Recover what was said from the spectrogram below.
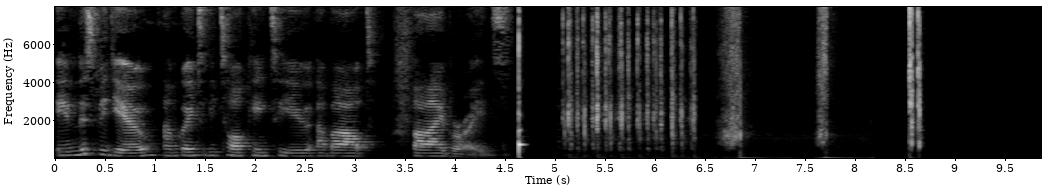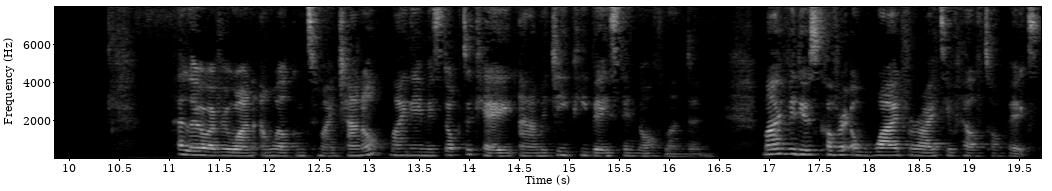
in this video, I'm going to be talking to you about fibroids. Hello everyone and welcome to my channel. My name is Dr. K and I'm a GP based in North London. My videos cover a wide variety of health topics,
